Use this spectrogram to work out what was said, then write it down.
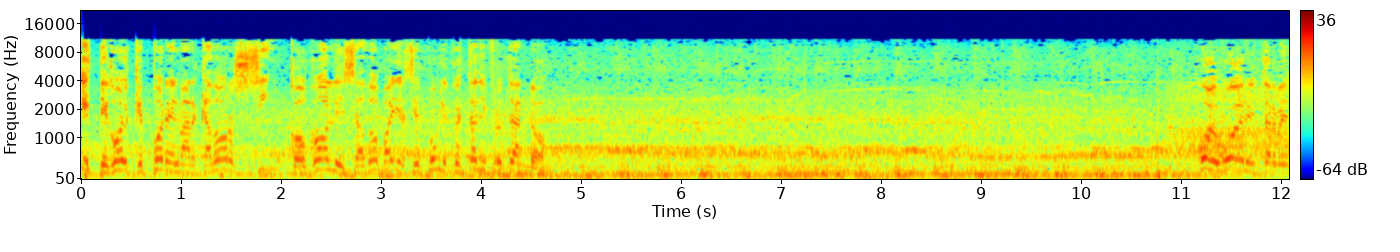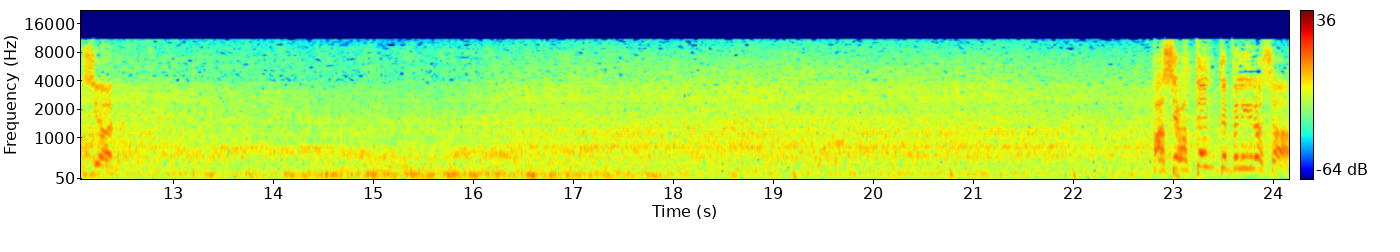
Este gol que pone el marcador, cinco goles a dos. Vaya si el público está disfrutando. Muy buena intervención. Pase bastante peligroso.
